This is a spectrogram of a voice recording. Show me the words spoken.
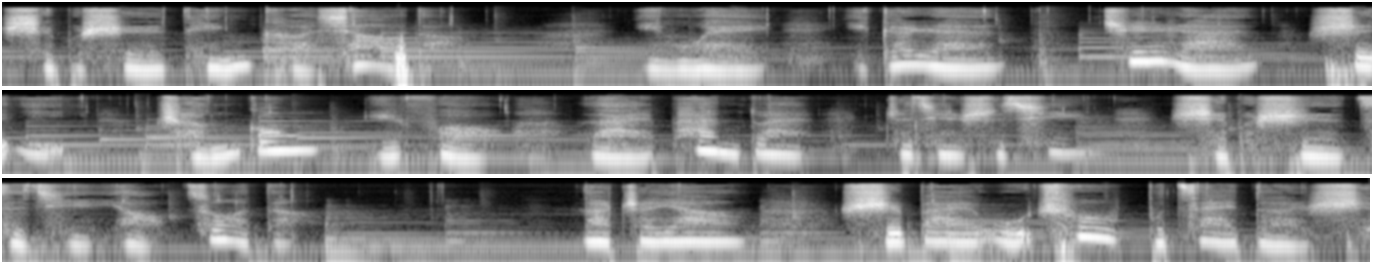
是不是挺可笑的？因为一个人居然是以成功与否来判断这件事情是不是自己要做的。那这样失败无处不在的时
